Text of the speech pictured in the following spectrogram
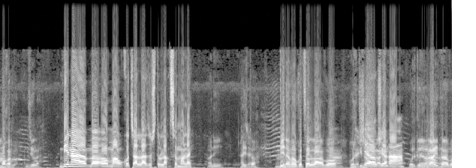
मगरज्यूलाई बिना माउको चल्ला जस्तो लाग्छ मलाई। अनि त्यही। त। बिना माउको चल्ला अब हुर्किनको स्या- लागि त अब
